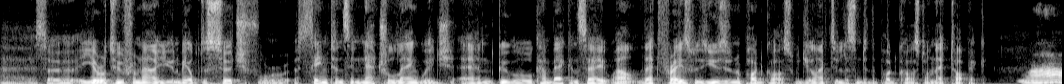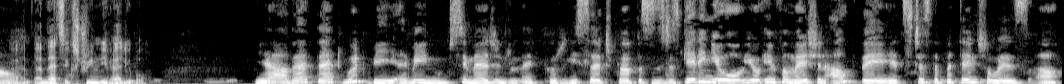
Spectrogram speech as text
Uh, so a year or two from now, you're going to be able to search for a sentence in natural language, and Google will come back and say, "Well, that phrase was used in a podcast. Would you like to listen to the podcast on that topic?" Wow! And, and that's extremely valuable. Yeah, that that would be. I mean, just imagine like for research purposes, just getting your your information out there. It's just the potential is oh,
